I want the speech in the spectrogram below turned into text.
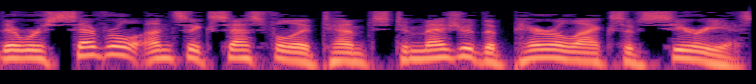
There were several unsuccessful attempts to measure the parallax of Sirius,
